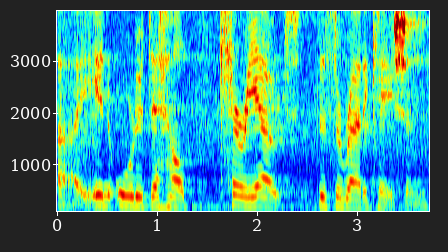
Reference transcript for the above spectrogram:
uh, in order to help carry out this eradication.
